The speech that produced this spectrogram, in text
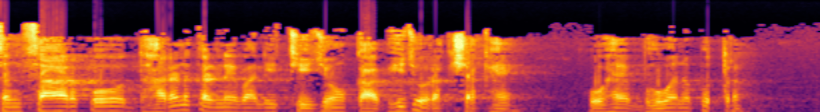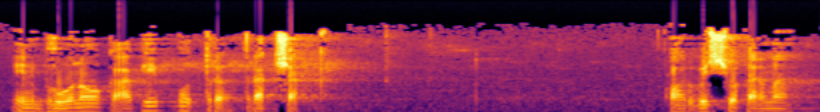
संसार को धारण करने वाली चीज़ों का भी जो रक्षक है, वो है भुवन पुत्र। इन भुवनों का भी पुत्र रक्षक। और विश्वकर्मा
